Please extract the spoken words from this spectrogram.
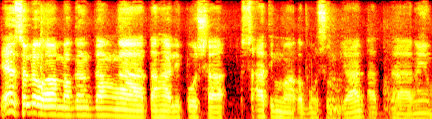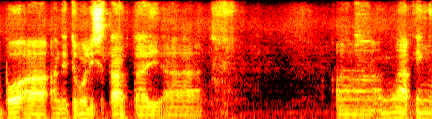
Yes, hello. ah, magandang ah, tanghali po sa, sa ating mga kabungsong dyan. At ah, ngayon po, ah, andito muli si tatay. ah, ah, ang aking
